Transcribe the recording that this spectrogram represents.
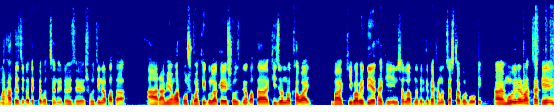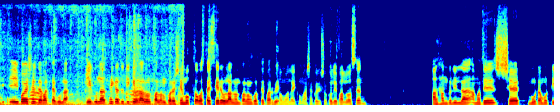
আমার হাতে যেটা দেখতে পাচ্ছেন এটা হচ্ছে সজিনা পাতা। আর আমি আমার পশু পাখিগুলাকে সজনা পাতা কি জন্য খাওয়াই বা কীভাবে দিয়ে থাকি ইনশাল্লাহ আপনাদেরকে দেখানোর চেষ্টা করব। ময়ূরের বাচ্চাকে এই বয়সের যে বাচ্চাগুলা এগুলা থেকে যদি কেউ লালন পালন করে সে মুক্ত অবস্থায় ছেড়েও লালন পালন করতে পারবে। আলাইকুম আশা করি সকলেই ভালো আছেন। আলহামদুলিল্লাহ আমাদের শেড মোটামুটি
